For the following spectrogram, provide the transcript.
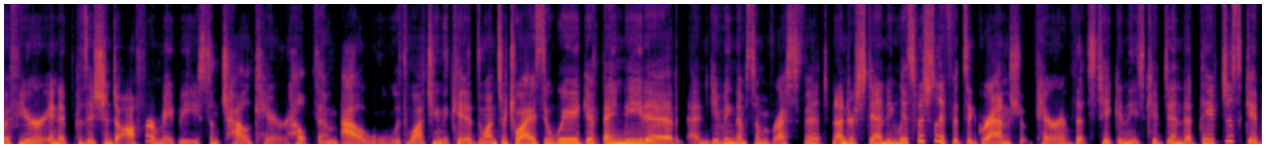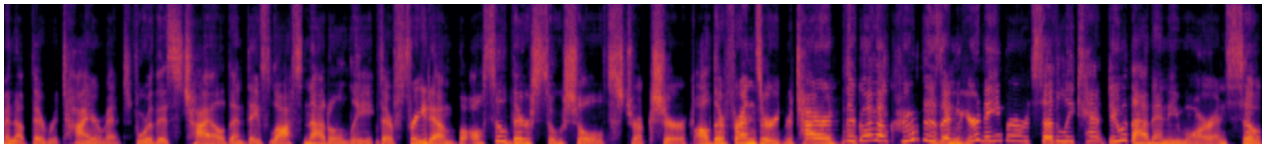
If you're in a position to offer maybe some childcare, help them out with watching the kids once or twice a week if they need it, and giving them some respite, understanding, especially if it's a grandparent that's taken these kids in, that they've just given up their retirement for this child and they've lost not only their freedom, but also their social structure. All their friends are retired, they're going on cruises, and your neighbor suddenly can't do that anymore. And so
